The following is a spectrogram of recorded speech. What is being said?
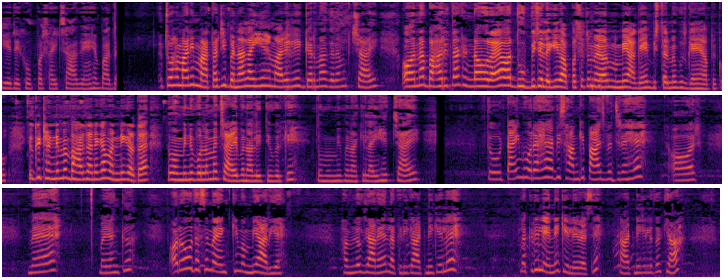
ये देखो, ऊपर साइड से आ गए हैं बादल। तो हमारी माता जी बना लाई है हमारे लिए गर्मा गर्म चाय। और ना बाहर इतना ठंडा हो रहा है और धूप भी चलेगी वापस से तो मैं और मम्मी आ गए हैं, बिस्तर में घुस गए हैं यहाँ पे को। क्योंकि ठंडे में बाहर जाने का मन नहीं करता है। तो मम्मी ने बोला, मैं चाय बना लेती हूँ करके। तो मम्मी बना के लाई है चाय। तो टाइम हो रहा है, अभी शाम के पाँच बज रहे हैं। और मैं, मयंक, और वो उधर से मयंक की मम्मी आ रही है। हम लोग जा रहे हैं लकड़ी काटने के लिए। लकड़ी लेने के लिए वैसे। काटने के लिए तो क्या?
